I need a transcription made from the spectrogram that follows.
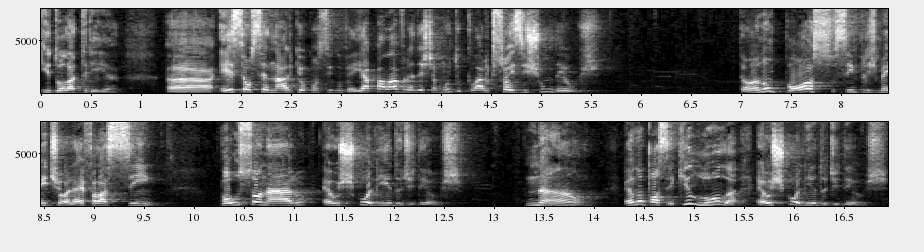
idolatria. Uh, esse é o cenário que eu consigo ver. E a palavra deixa muito claro que só existe um Deus. Então eu não posso simplesmente olhar e falar assim: Bolsonaro é o escolhido de Deus. Não. Eu não posso dizer que Lula é o escolhido de Deus.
